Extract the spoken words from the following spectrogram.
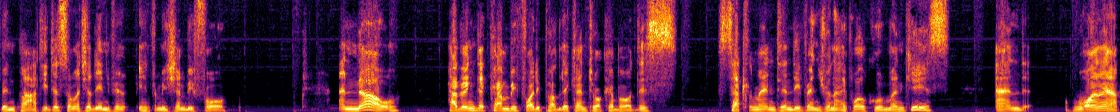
been party to so much of the inf- information before, and now having to come before the public and talk about this settlement in the Vindra Naipaul-Coolman case, and one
